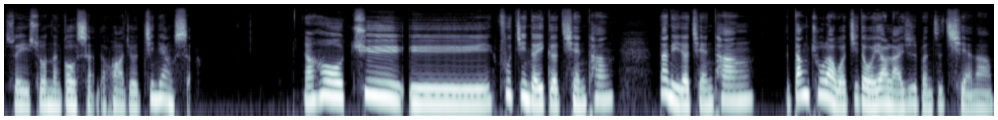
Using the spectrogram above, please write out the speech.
所以说，能够省的话就尽量省。然后去与附近的一个钱汤，那里的钱汤，当初啦，我记得我要来日本之前啊，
